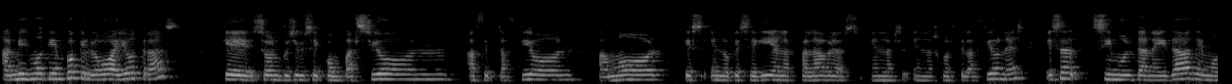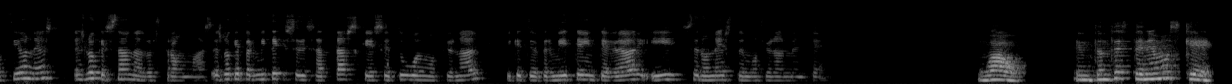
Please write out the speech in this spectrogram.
Al mismo tiempo que luego hay otras que son, pues yo que sé, compasión, aceptación, amor, que es en lo que seguían las palabras en las, en las constelaciones, esa simultaneidad de emociones es lo que sana los traumas, es lo que permite que se desatasque ese tubo emocional y que te permite integrar y ser honesto emocionalmente. Wow. Entonces tenemos que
